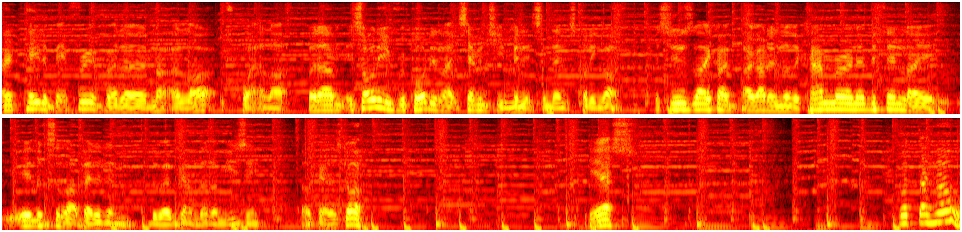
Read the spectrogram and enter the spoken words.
I paid a bit for it, but uh, not a lot. It's quite a lot, but um, it's only recording like 17 minutes, and then it's cutting off. As soon as like I, I got another camera and everything, like it looks a lot better than the webcam that I'm using. Okay, let's go. Yes. What the hell?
